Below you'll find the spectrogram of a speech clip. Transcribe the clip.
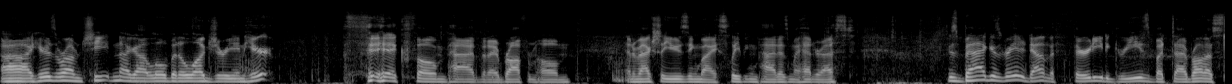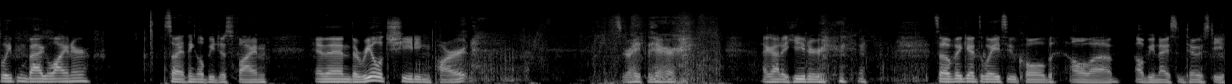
Uh, here's where I'm cheating. I got a little bit of luxury in here. Thick foam pad that I brought from home. And I'm actually using my sleeping pad as my headrest. This bag is rated down to 30 degrees, but I brought a sleeping bag liner, so I think I'll be just fine. And then the real cheating part is right there. I got a heater. so if it gets way too cold, I'll uh, I'll be nice and toasty.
